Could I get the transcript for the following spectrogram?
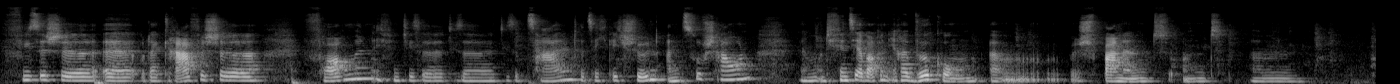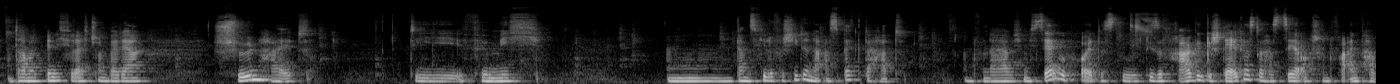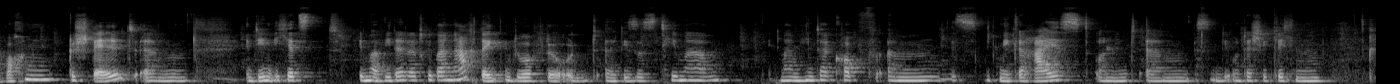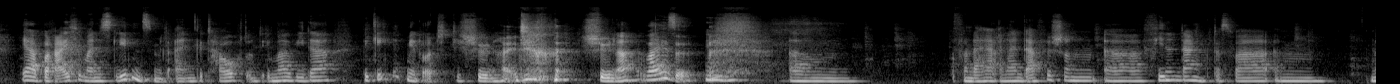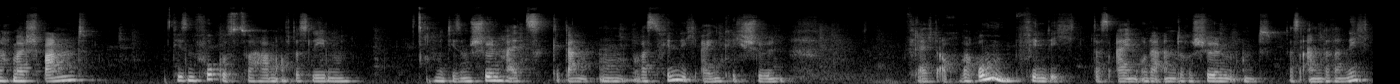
physische äh, oder grafische Formen. Ich finde diese, diese, diese Zahlen tatsächlich schön anzuschauen. Ähm, und ich finde sie aber auch in ihrer Wirkung ähm, spannend. Und ähm, damit bin ich vielleicht schon bei der Schönheit, die für mich ähm, ganz viele verschiedene Aspekte hat. Und von daher habe ich mich sehr gefreut, dass du diese Frage gestellt hast. Du hast sie ja auch schon vor ein paar Wochen gestellt, ähm, in denen ich jetzt immer wieder darüber nachdenken durfte. Und äh, dieses Thema meinem Hinterkopf ähm, ist mit mir gereist und ähm, ist in die unterschiedlichen ja, Bereiche meines Lebens mit eingetaucht. Und immer wieder begegnet mir dort die Schönheit, schönerweise. Mhm. Ähm, von daher allein dafür schon äh, vielen Dank. Das war ähm, nochmal spannend, diesen Fokus zu haben auf das Leben mit diesem Schönheitsgedanken. Was finde ich eigentlich schön? Vielleicht auch, warum finde ich das ein oder andere schön und das andere nicht?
